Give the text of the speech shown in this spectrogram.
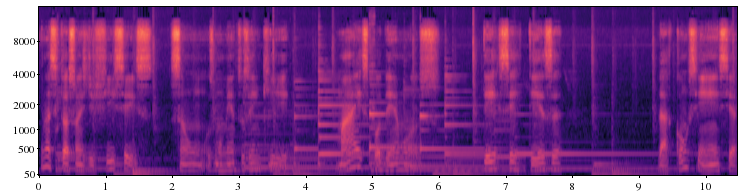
E nas situações difíceis são os momentos em que mais podemos ter certeza da consciência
